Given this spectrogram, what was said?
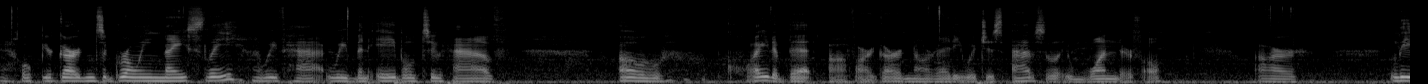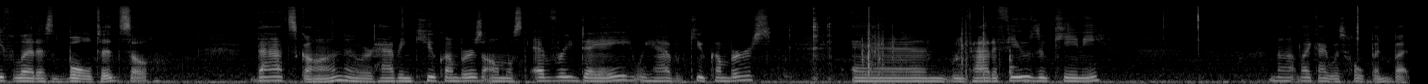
I hope your gardens are growing nicely. We've had we've been able to have oh quite a bit off our garden already, which is absolutely wonderful. Our leaf lettuce bolted, so that's gone. We're having cucumbers almost every day. We have cucumbers and we've had a few zucchini. Not like I was hoping, but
